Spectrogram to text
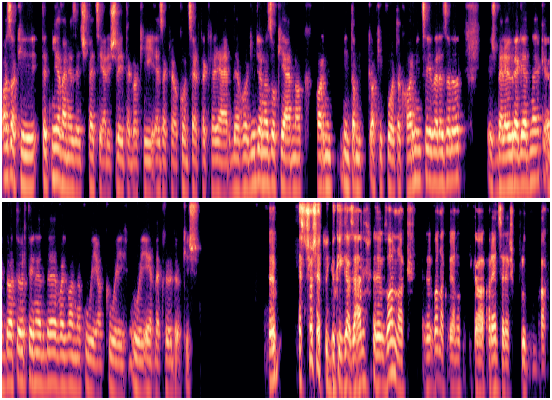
Az, aki, tehát nyilván ez egy speciális réteg, aki ezekre a koncertekre jár, de hogy ugyanazok járnak, mint amik, akik voltak 30 évvel ezelőtt, és beleüregednek ebbe a történetbe, vagy vannak újak, új, új érdeklődők is? Ezt sose tudjuk igazán. Vannak, vannak olyanok, akik a, a rendszeres klubba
